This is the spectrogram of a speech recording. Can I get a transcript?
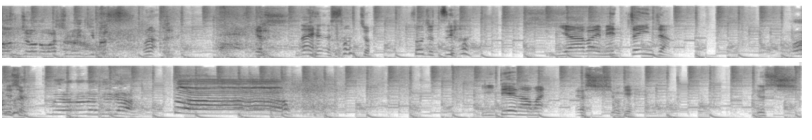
村長のわしも行きます。ほら。よしなに村長。村長強い。やばいめっちゃいいんじゃん。よいしょ。村の中が。あ痛えなお前。よしオッケー。よし。よ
